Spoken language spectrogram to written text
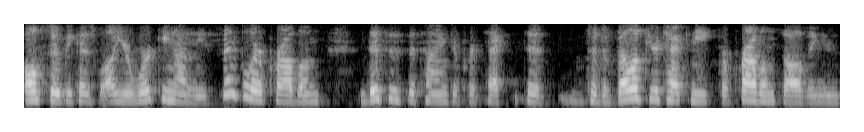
Also, because while you're working on these simpler problems, this is the time to protect to to develop your technique for problem solving and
